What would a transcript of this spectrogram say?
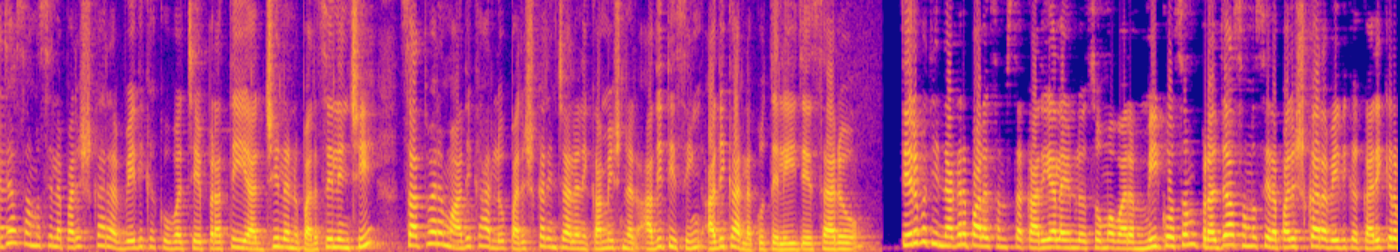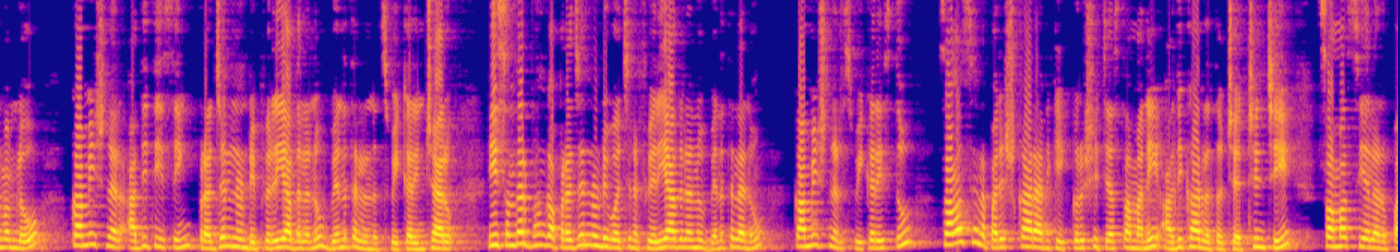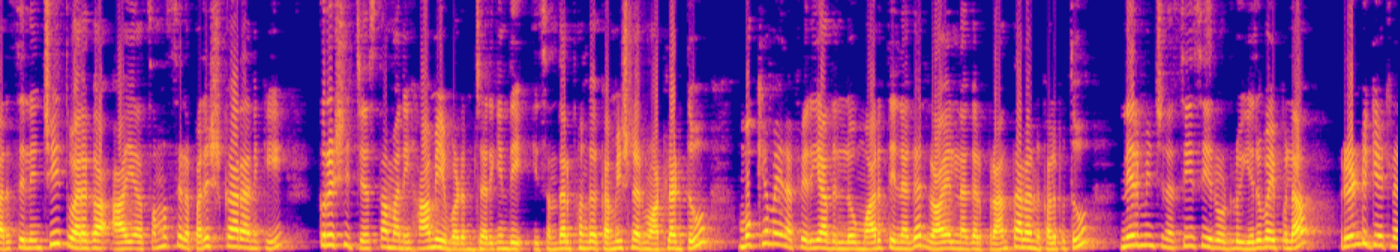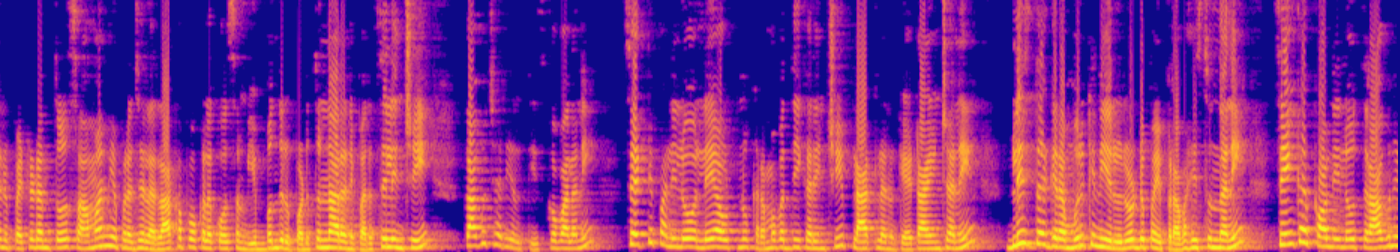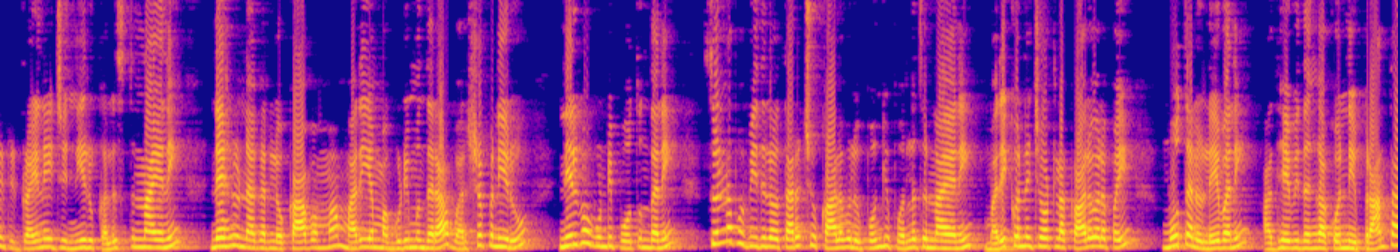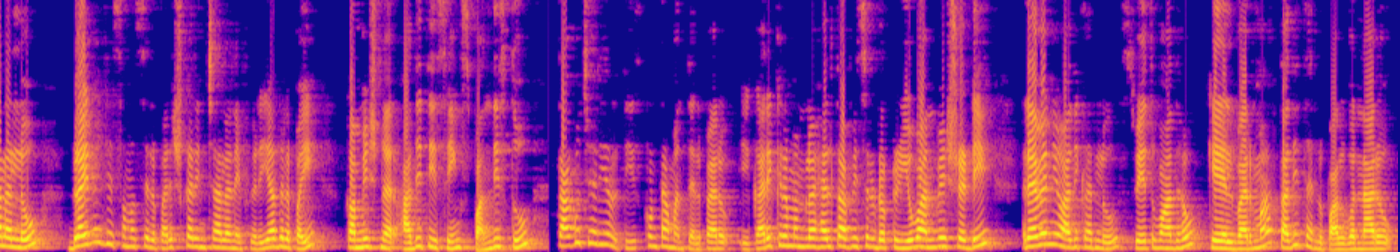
ప్రజా సమస్యల పరిష్కార వేదికకు వచ్చే ప్రతి అర్జీలను పరిశీలించి సత్వరం అధికారులు పరిష్కరించాలని కమిషనర్ అదితి సింగ్ అధికారులకు తెలియజేశారు. తిరుపతి నగరపాలక సంస్థ కార్యాలయంలో సోమవారం మీకోసం ప్రజా సమస్యల పరిష్కార వేదిక కార్యక్రమంలో కమిషనర్ అదితి సింగ్ ప్రజల నుండి ఫిర్యాదులను వినతలను స్వీకరించారు. ఈ సందర్భంగా ప్రజల నుండి వచ్చిన ఫిర్యాదులను వినతలను కమిషనర్ స్వీకరిస్తూ సమస్యల పరిష్కారానికి కృషి చేస్తామని అధికారులతో చర్చించి సమస్యలను పరిశీలించి త్వరగా ఆయా సమస్యల పరిష్కారానికి కృషి చేస్తామని హామీ ఇవ్వడం జరిగింది. ఈ సందర్భంగా కమిషనర్ మాట్లాడుతూ ముఖ్యమైన ఫిర్యాదుల్లో మారుతినగర్ రాయల్ నగర్ ప్రాంతాలను కలుపుతూ నిర్మించిన సీసీ రోడ్లు ఇరువైపులా రెండు గేట్లను పెట్టడంతో సామాన్య ప్రజల రాకపోకల కోసం ఇబ్బందులు పడుతున్నారని పరిశీలించి తగు చర్యలు తీసుకోవాలని శెట్టిపల్లిలో లేఅవుట్ను క్రమబద్ధీకరించి ప్లాట్లను కేటాయించని బ్లిస్ దగ్గర మురికి నీరు రోడ్డుపై ప్రవహిస్తుందని శంకర్ కాలనీలో త్రాగునీటి డ్రైనేజీ నీరు కలుస్తున్నాయని నెహ్రూ నగర్లో కావమ్మ మరియమ్మ గుడి ముందర వర్షపు నీరు నిల్వ ఉండిపోతుందని సున్నపు వీధిలో తరచూ కాలువలు పొంగి పొర్లుతున్నాయని మరికొన్ని చోట్ల కాలువలపై మూతలు లేవని అదేవిధంగా కొన్ని ప్రాంతాలలో డ్రైనేజీ సమస్యలు పరిష్కరించాలనే ఫిర్యాదులపై కమిషనర్ అదితి సింగ్ స్పందిస్తూ తగు చర్యలు తీసుకుంటామని తెలిపారు. ఈ కార్యక్రమంలో హెల్త్ ఆఫీసర్ డాక్టర్ యువ అన్వేష్ రెడ్డి రెవెన్యూ అధికారులు శ్వేతమాధవ్ కేఎల్ వర్మ తదితరులు పాల్గొన్నారు.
